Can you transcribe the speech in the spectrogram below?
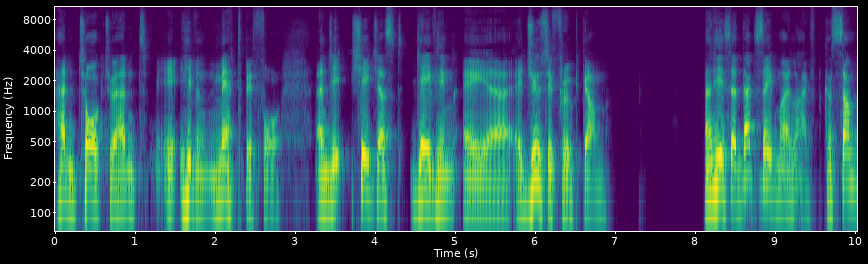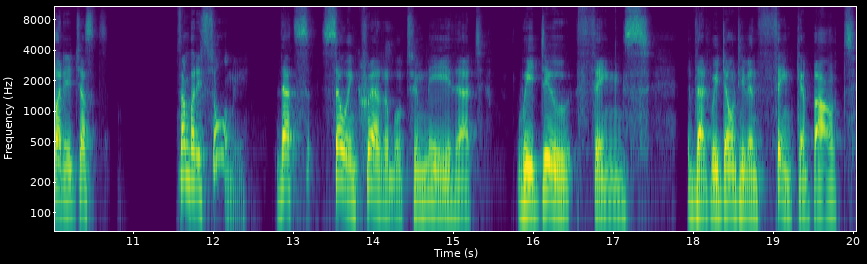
hadn't talked to, hadn't even met before. And she just gave him a, uh, a juicy fruit gum. And he said, That saved my life because somebody just, somebody saw me. That's so incredible to me that we do things that we don't even think about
